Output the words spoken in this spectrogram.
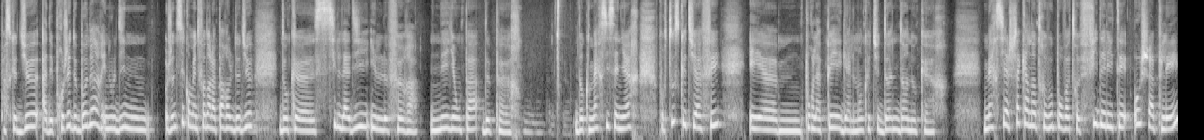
parce que Dieu a des projets de bonheur. Il nous le dit je ne sais combien de fois dans la parole de Dieu. Donc euh, s'il l'a dit, il le fera. N'ayons pas de peur. Donc merci Seigneur pour tout ce que tu as fait et euh, pour la paix également que tu donnes dans nos cœurs. Merci à chacun d'entre vous pour votre fidélité au chapelet.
